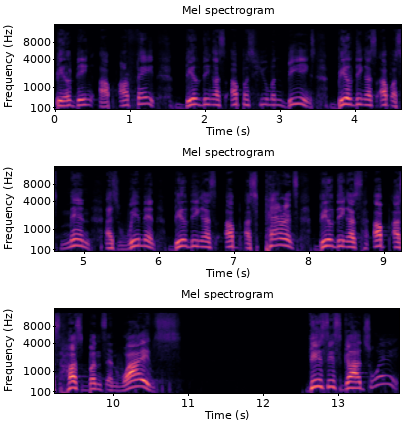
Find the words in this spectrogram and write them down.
building up our faith, building us up as human beings, building us up as men, as women, building us up as parents, building us up as husbands and wives. This is God's way.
